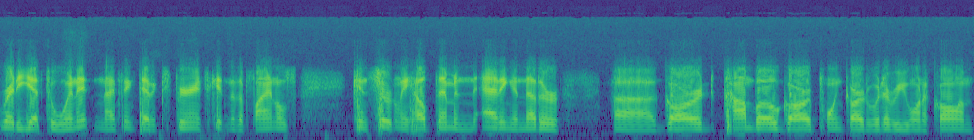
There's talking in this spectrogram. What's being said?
ready yet to win it. And I think that experience getting to the finals can certainly help them. And adding another uh, guard, combo guard, point guard, whatever you want to call them,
